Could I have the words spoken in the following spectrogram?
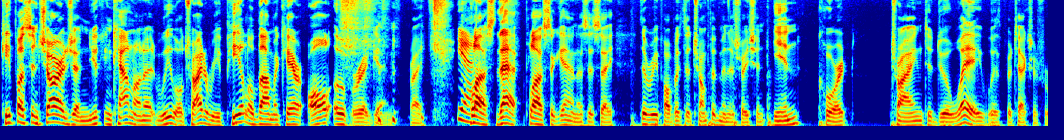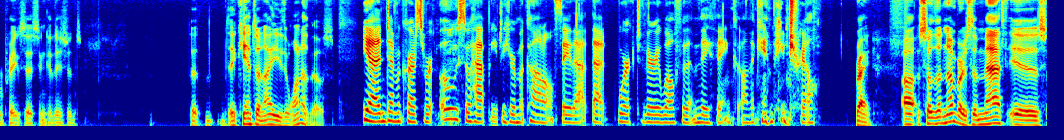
keep us in charge and you can count on it. We will try to repeal Obamacare all over again, right? Yeah. Plus that, plus again, as I say, the Republic, the Trump administration in court trying to do away with protection for pre-existing conditions. They can't deny either one of those. Yeah, and Democrats were oh so happy to hear McConnell say that. That worked very well for them, they think, on the campaign trail. Right. Uh, so the numbers, the math is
